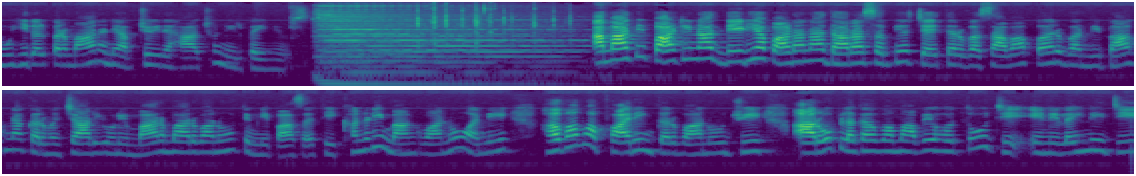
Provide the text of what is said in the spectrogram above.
હું હિરલ પરમાર અને આપ જોઈ રહ્યા છો નિર્ભય ન્યૂઝ. આમ આદમી પાર્ટીના દેડિયાપાડાના ધારાસભ્ય ચૈતર વસાવા પર વન વિભાગના કર્મચારીઓને માર મારવાનો, તેમની પાસેથી ખંડણી માંગવાનો અને હવામાં ફાયરિંગ કરવાનો જે આરોપ લગાવવામાં આવ્યો હતો, જે એને લઈને જે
